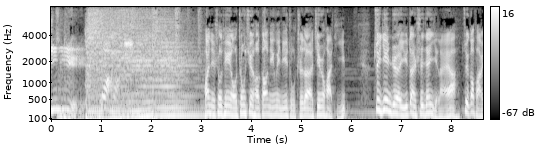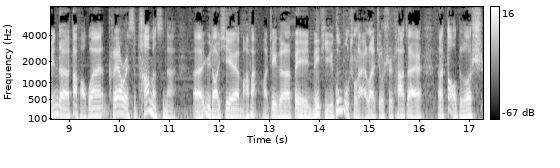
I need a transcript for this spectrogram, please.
今日话题，欢迎收听由钟讯和高宁为你主持的今日话题。最近这一段时间以来啊，最高法院的大法官 Clarence Thomas 呢，呃，遇到一些麻烦啊，这个被媒体公布出来了，就是他在呃道德失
